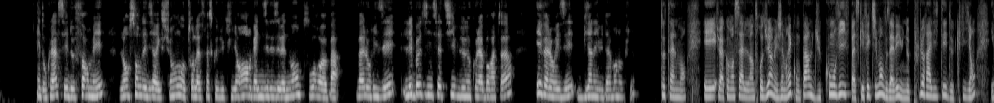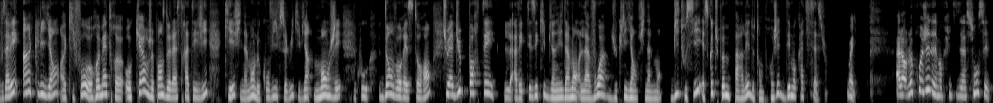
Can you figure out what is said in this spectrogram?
Et donc là, c'est de former l'ensemble des directions autour de la fresque du client, organiser des événements pour euh, bah, valoriser les bonnes initiatives de nos collaborateurs et valoriser bien évidemment nos clients. Totalement. Et tu as commencé à l'introduire, mais j'aimerais qu'on parle du convive parce qu'effectivement, vous avez une pluralité de clients et vous avez un client euh, qu'il faut remettre euh, au cœur, je pense, de la stratégie, qui est finalement le convive, celui qui vient manger, du coup, dans vos restaurants. Tu as dû porter, avec tes équipes, bien évidemment, la voix du client, finalement, B2C. Est-ce que tu peux me parler de ton projet de démocratisation? Oui. Alors, le projet de démocratisation, c'est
